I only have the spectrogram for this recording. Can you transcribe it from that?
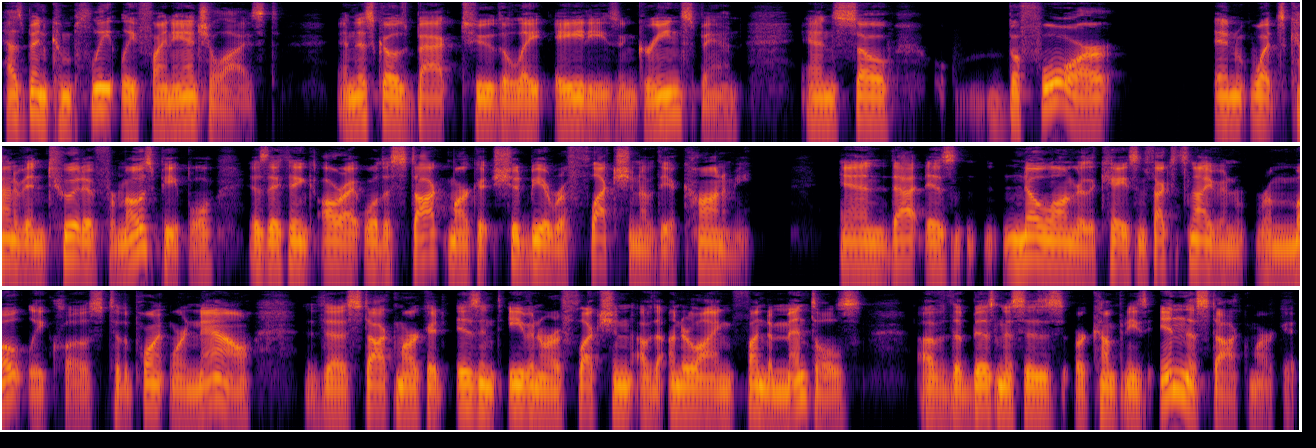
has been completely financialized. And this goes back to the late 80s and Greenspan. And so before, and what's kind of intuitive for most people is they think, all right, well, the stock market should be a reflection of the economy. And that is no longer the case. In fact, it's not even remotely close to the point where now the stock market isn't even a reflection of the underlying fundamentals of the businesses or companies in the stock market.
